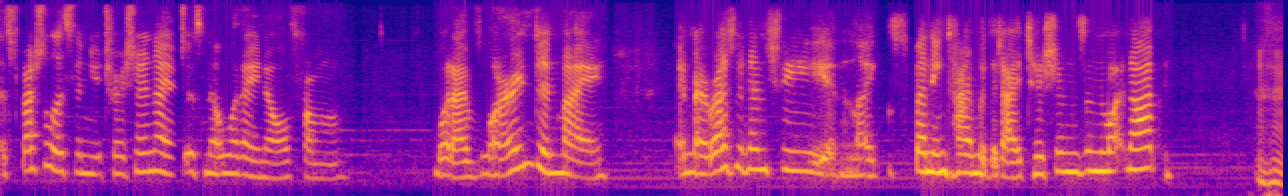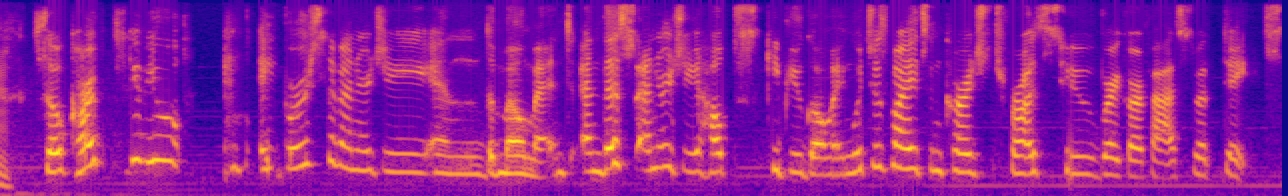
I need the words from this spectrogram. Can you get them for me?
a specialist in nutrition. I just know what i know from what i've learned in my in my residency and like spending time with the dietitians and whatnot. Mhm. so carbs give you a burst of energy in the moment, and this energy helps keep you going, which is why it's encouraged for us to break our fast with dates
